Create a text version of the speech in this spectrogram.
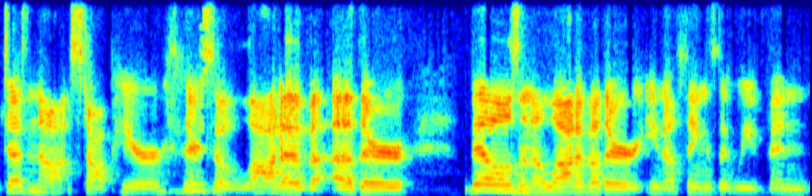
does not stop here. There's a lot of other bills and a lot of other you know things that we've been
